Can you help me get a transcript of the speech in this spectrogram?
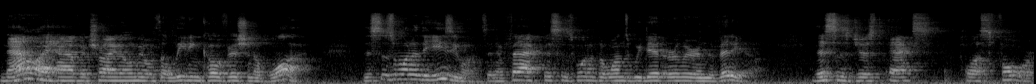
now I have a trinomial with a leading coefficient of 1. This is one of the easy ones, and in fact, this is one of the ones we did earlier in the video. This is just x plus 4,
